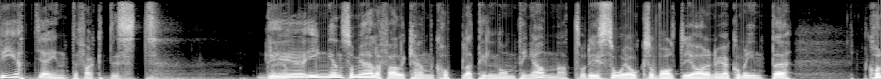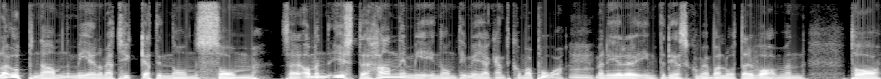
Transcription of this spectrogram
vet jag inte faktiskt. Det är ingen som jag i alla fall kan koppla till någonting annat. Och det är så jag också valt att göra nu. Jag kommer inte kolla upp namn mer än om jag tycker att det är någon som, så här, ja men just det, han är med i någonting mer, jag kan inte komma på. Mm. Men är det inte det så kommer jag bara låta det vara. Men ta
